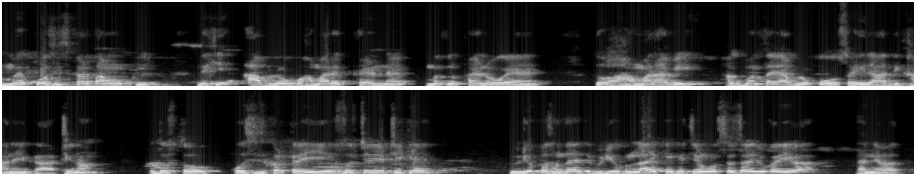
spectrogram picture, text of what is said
मैं कोशिश करता हूँ कि, देखिए, आप लोग हमारे फ़ैन हैं मतलब फ़ैन हो गए हैं तो हमारा भी हक बनता है आप लोग को सही राह दिखाने का, ठीक ना? तो दोस्तों, कोशिश करते रहिए। दोस्तों चलिए, ठीक है? वीडियो पसंद आए तो वीडियो को लाइक करके चैनल को सब्सक्राइब करिएगा। धन्यवाद।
